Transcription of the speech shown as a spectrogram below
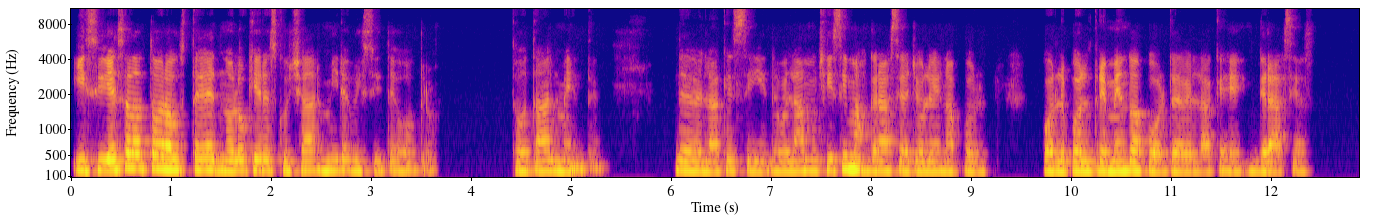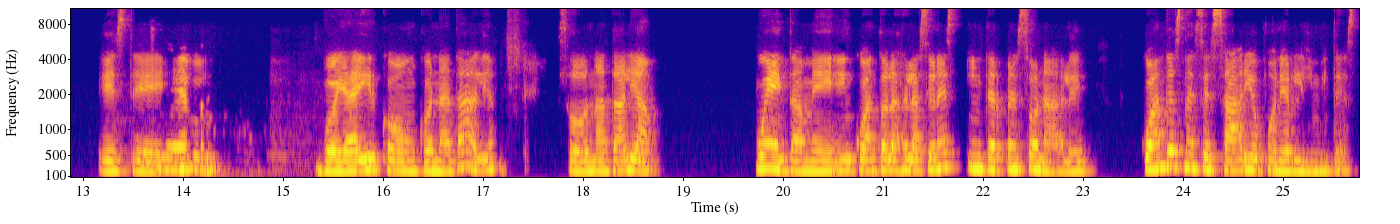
Y si ese doctor a usted no lo quiere escuchar, mire, visite otro. Totalmente. De verdad que sí. De verdad, muchísimas gracias, Yolena, por, por, por el tremendo aporte. De verdad que gracias. Este, voy a ir con, con Natalia. So, Natalia, cuéntame en cuanto a las relaciones interpersonales, ¿cuándo es necesario poner límites?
